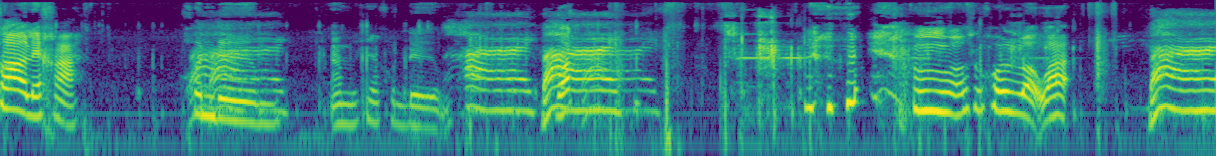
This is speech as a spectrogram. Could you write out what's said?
ก็เลยค่ะ คนเดิมอะไม่ใช่คนเดิม What? อืมทุกคนบอกว่าบาย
